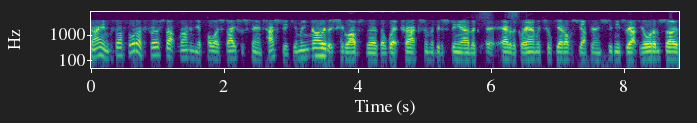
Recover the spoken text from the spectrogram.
shame because I thought her first up run in the Apollo Stakes was fantastic, and we know that she loves the the wet tracks and the bit of sting out of the out of the ground, which she'll get obviously up here in Sydney throughout the autumn. So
